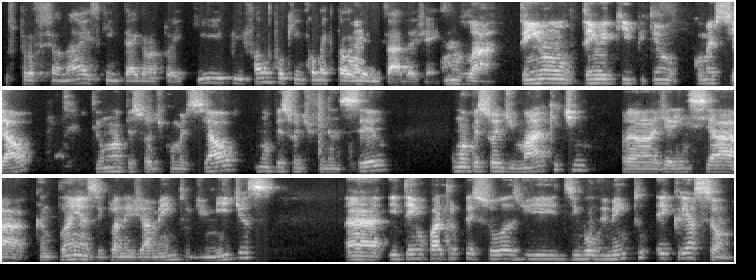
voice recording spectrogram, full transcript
os profissionais que integram a tua equipe. Fala um pouquinho como é que está organizada a agência. Vamos lá. Tenho, tenho equipe, tenho comercial, tenho uma pessoa de comercial, uma pessoa de financeiro, uma pessoa de marketing para gerenciar campanhas e planejamento de mídias, uh, e tenho quatro pessoas de desenvolvimento e criação.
